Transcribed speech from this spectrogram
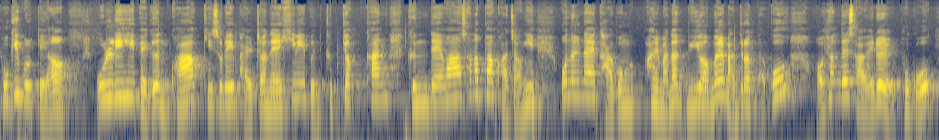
보기 볼게요. 올리히백은 과학 기술의 발전에 힘입은 급격한 근대화 산업화 과정이 오늘날 가공할 만한 위험을 만들었다고 어, 현대 사회를 보고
